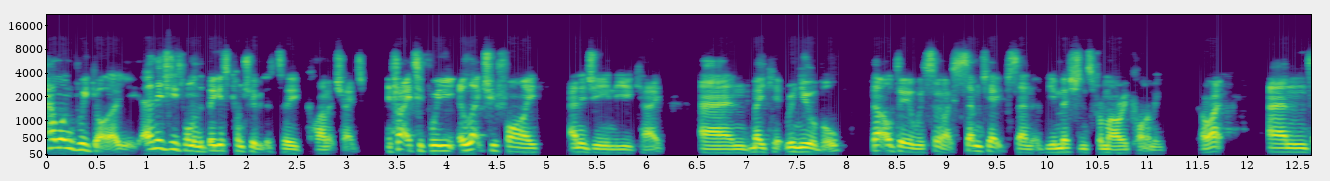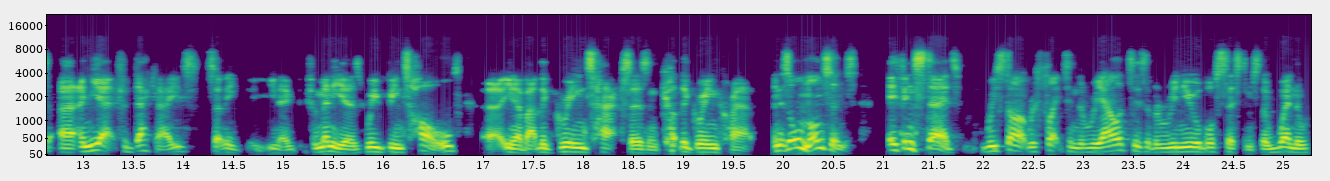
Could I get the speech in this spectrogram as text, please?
how long have we got? Energy is one of the biggest contributors to climate change. In fact, if we electrify energy in the UK and make it renewable, that'll deal with something like 78% of the emissions from our economy. All right. And, uh, and yet, for decades, certainly, you know, for many years, we've been told, uh, you know, about the green taxes and cut the green crap, and it's all nonsense. If instead we start reflecting the realities of a renewable system, so that when the,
